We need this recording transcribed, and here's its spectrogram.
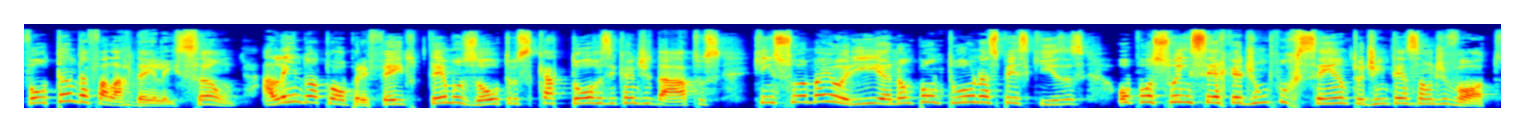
Voltando a falar da eleição, além do atual prefeito, temos outros 14 candidatos que, em sua maioria, não pontuam nas pesquisas ou possuem cerca de 1% de intenção de voto.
